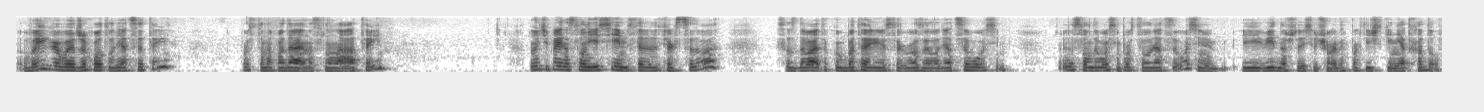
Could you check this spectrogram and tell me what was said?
Выигрывает же ход ладья c3, просто нападая на слона а3. Ну и теперь на слон e7 следует ферзь c2, создавая такую батарею с угрозой ладья c8. Ну и на слон d8 просто ладья c8, и видно, что здесь у черных практически нет ходов.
